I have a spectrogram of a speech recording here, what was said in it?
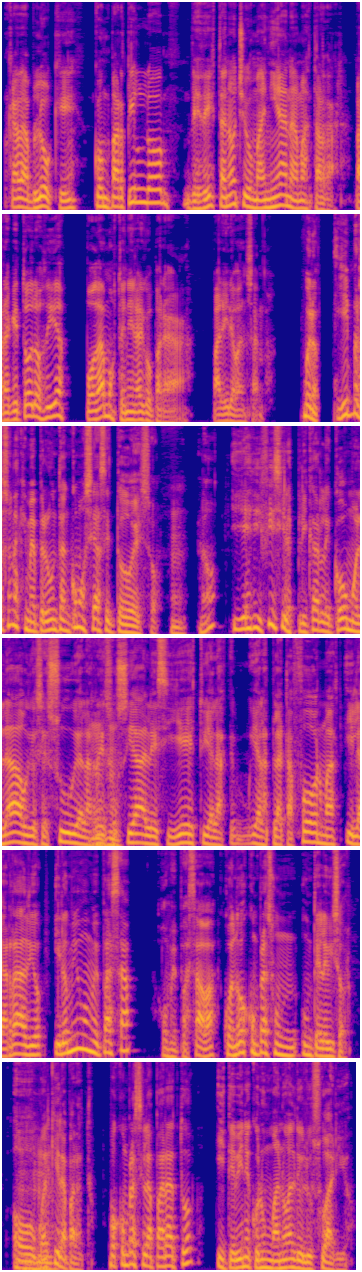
cada bloque compartirlo desde esta noche o mañana más tardar, para que todos los días podamos tener algo para, para ir avanzando. Bueno, y hay personas que me preguntan cómo se hace todo eso, mm. ¿no? Y es difícil explicarle cómo el audio se sube a las redes sociales y esto y a, las, y a las plataformas y la radio. Y lo mismo me pasa o me pasaba, cuando vos compras un, televisor o cualquier aparato. Vos compras el aparato y te viene con un manual del usuario.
